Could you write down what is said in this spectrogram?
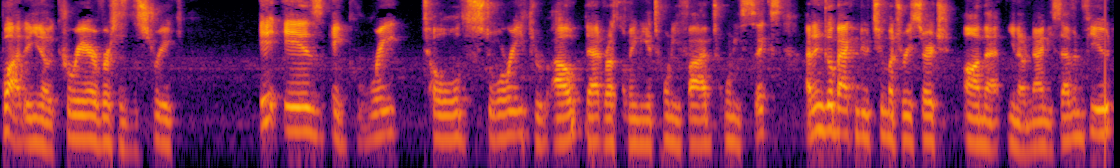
But, you know, career versus the streak. It is a great told story throughout that WrestleMania 25 26. I didn't go back and do too much research on that, you know, 97 feud,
